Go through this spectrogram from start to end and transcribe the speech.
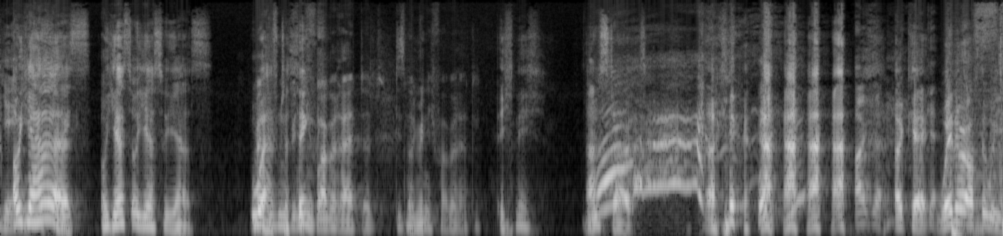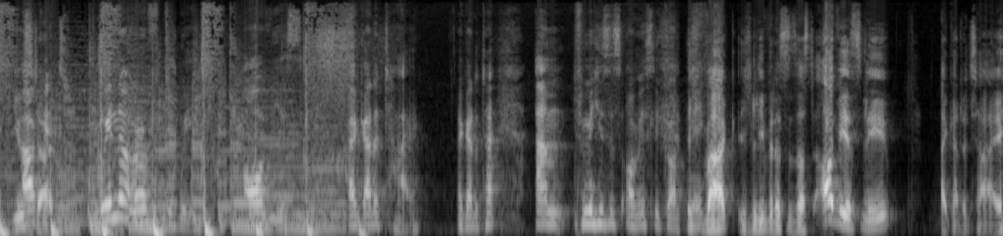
Yay. Oh yes, oh yes, oh yes, oh yes. Oh, I have to bin ich think. vorbereitet. Diesmal bin ich vorbereitet. Ich nicht. You start. Okay. okay. winner of the week. You Okay. start. Winner of the week. Obviously. I got a tie. I got a tie. Ähm, für mich ist es obviously God Ich mag, ich liebe, dass du sagst, obviously, I got a tie.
